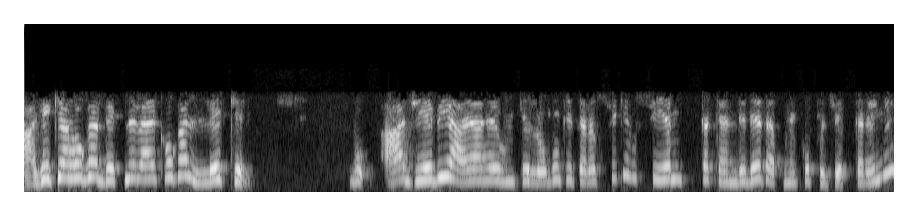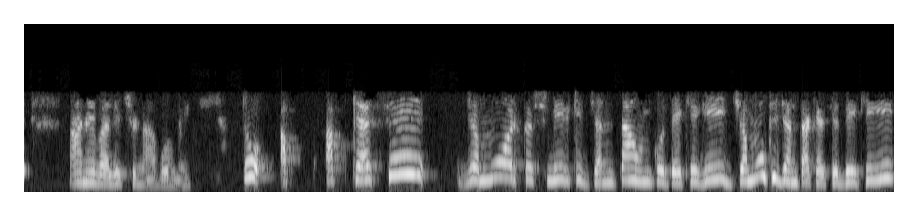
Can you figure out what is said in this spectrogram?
आगे क्या होगा देखने लायक होगा लेकिन वो आज ये भी आया है उनके लोगों की तरफ़ से कि वो सीएम का कैंडिडेट अपने को प्रोजेक्ट करेंगे आने वाले चुनावों में। तो अब अब कैसे जम्मू और कश्मीर की जनता उनको देखेगी? जम्मू की जनता कैसे देखेगी?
